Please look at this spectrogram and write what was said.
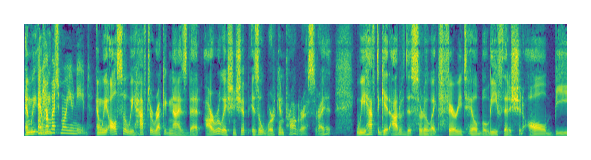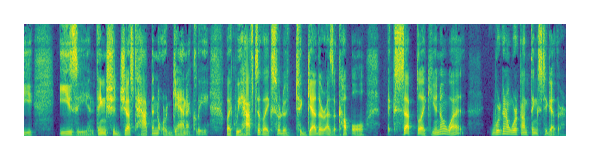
And we and, and how we, much more you need. And we also we have to recognize that our relationship is a work in progress, right? We have to get out of this sort of like fairy tale belief that it should all be easy and things should just happen organically. Like we have to like sort of together as a couple accept like, you know what? We're going to work on things together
